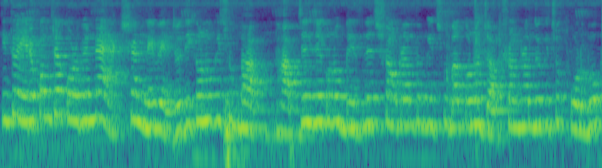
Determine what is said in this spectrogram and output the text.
কিন্তু এরকমটা করবেন না অ্যাকশন নেবেন। যদি কোনো কিছু ভাব- ভাবছেন যে কোনো বিজনেস সংক্রান্ত কিছু বা কোনো জব সংক্রান্ত কিছু করব,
